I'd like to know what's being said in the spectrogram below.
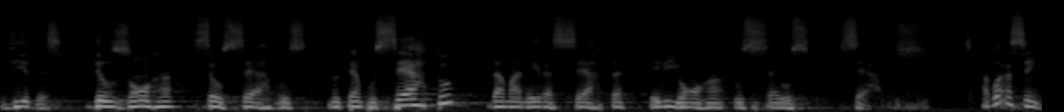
vidas. Deus honra seus servos no tempo certo da maneira certa, ele honra os seus servos. Agora sim,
